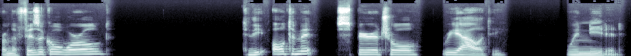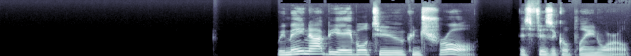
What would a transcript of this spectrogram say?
from the physical world to the ultimate spiritual reality when needed. We may not be able to control this physical plane world,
